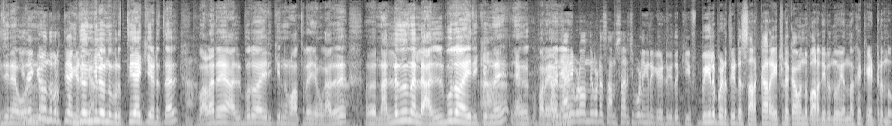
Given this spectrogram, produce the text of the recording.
ഇതിനെ ഒന്ന് വൃത്തിയാക്കി ഇതെങ്കിലും ഒന്ന് വൃത്തിയാക്കി എടുത്താൽ വളരെ അത്ഭുതമായിരിക്കുന്നു മാത്രമേ നമുക്ക്. അത് നല്ലതെന്നല്ല അത്ഭുതമായിരിക്കുന്നേ ഞങ്ങൾക്ക് പറയാം ഞാനിവിടെ വന്ന് ഇവിടെ സംസാരിച്ചപ്പോൾ ഇങ്ങനെ കേട്ടു ഇത് കിഫ്ബിയിൽ പെടുത്തിയിട്ട് സർക്കാർ ഏറ്റെടുക്കാമെന്ന് പറഞ്ഞിരുന്നു എന്നൊക്കെ കേട്ടിരുന്നു.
